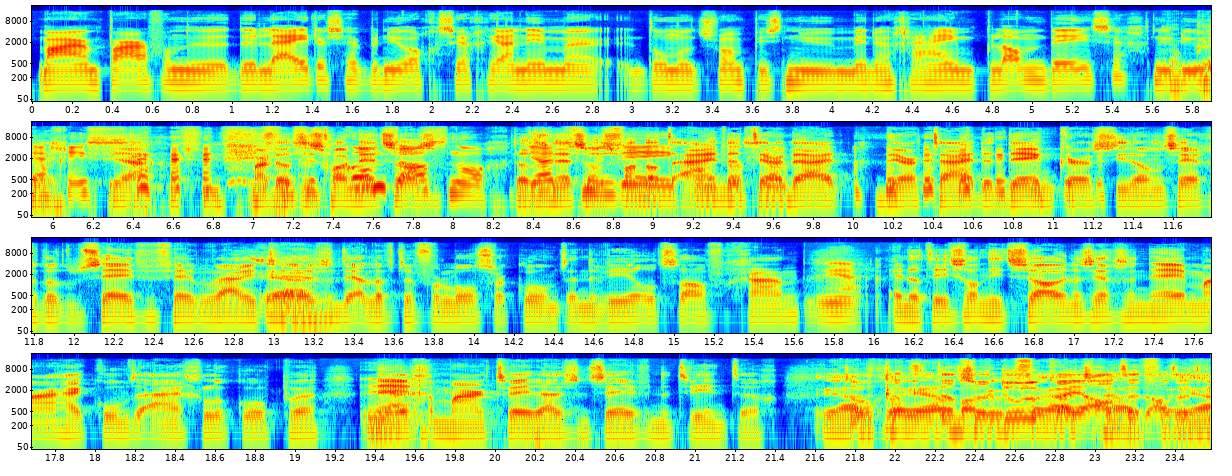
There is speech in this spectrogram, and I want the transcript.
Maar een paar van de, de leiders hebben nu al gezegd: ja, nee, maar Donald Trump is nu met een geheim plan bezig, nu die Oké. weg is. Ja, maar dat Dus is gewoon net zoals, alsnog. dat is net zoals van dat einde ter, der tijden denkers die dan zeggen dat op 7 februari 2011 de verlosser komt en de wereld zal vergaan. En dat is al niet zo. En dan zeggen ze nee, maar hij komt eigenlijk op eh 9 maart 2027. Ja, Toch? Dat, dat soort doelen kan je altijd, altijd weer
